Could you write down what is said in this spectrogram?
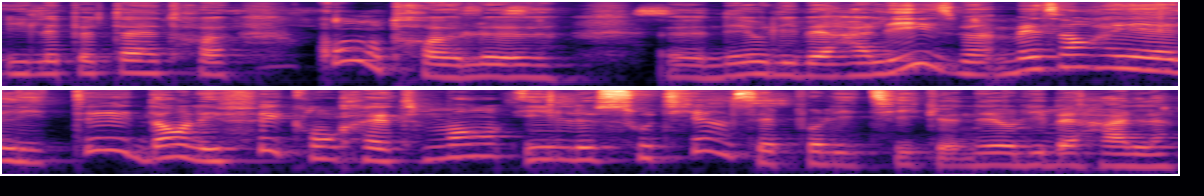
il est peut-être contre le euh, néolibéralisme, mais en réalité, dans les faits, concrètement, il soutient ces politiques néolibérales.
